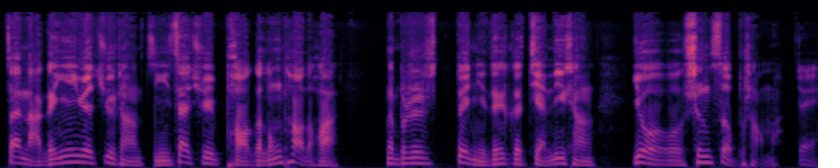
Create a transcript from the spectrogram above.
在哪个音乐剧上你再去跑个龙套的话，那不是对你这个简历上又生涩不少吗？对。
